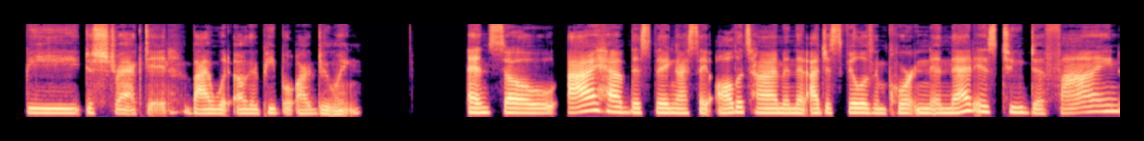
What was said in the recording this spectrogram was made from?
be distracted by what other people are doing. And so I have this thing I say all the time and that I just feel is important, and that is to define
